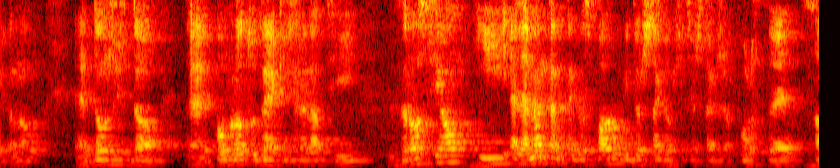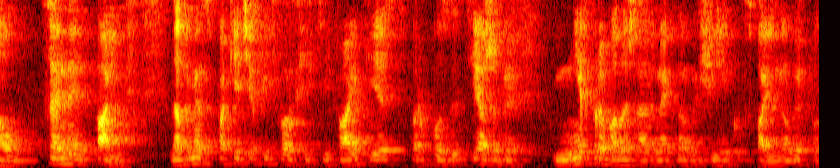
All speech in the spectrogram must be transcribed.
y, będą dążyć do y, powrotu do jakiejś relacji z Rosją i elementem tego sporu widocznego przecież także w Polsce są ceny paliw. Natomiast w pakiecie Fit for 55 jest propozycja, żeby nie wprowadzać na rynek nowych silników spalinowych po,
